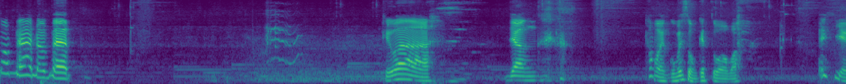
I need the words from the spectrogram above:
not bad not bad ถือว่ายังทำไมกูไม่ส่งแค่ตัววะไอ้เหี้ย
